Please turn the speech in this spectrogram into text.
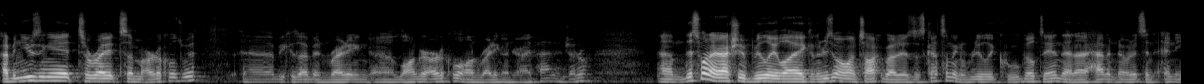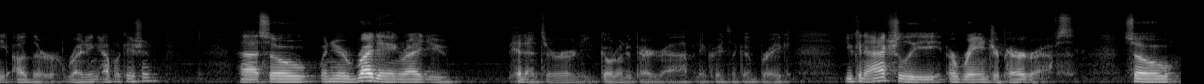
I've been using it to write some articles with uh, because I've been writing a longer article on writing on your iPad in general. Um, this one I actually really like, and the reason I want to talk about it is it's got something really cool built in that I haven't noticed in any other writing application. Uh, so when you're writing, right, you hit enter and you go to a new paragraph and it creates like a break. You can actually arrange your paragraphs. So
